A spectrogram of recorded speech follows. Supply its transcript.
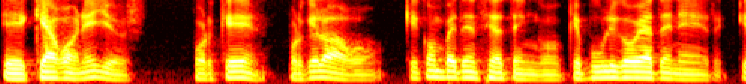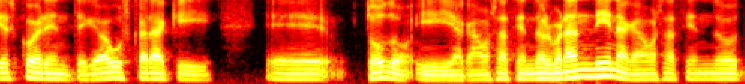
Eh, ¿Qué hago en ellos? ¿Por qué? ¿Por qué lo hago? ¿Qué competencia tengo? ¿Qué público voy a tener? ¿Qué es coherente? ¿Qué va a buscar aquí? Eh, todo. Y acabamos haciendo el branding, acabamos haciendo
